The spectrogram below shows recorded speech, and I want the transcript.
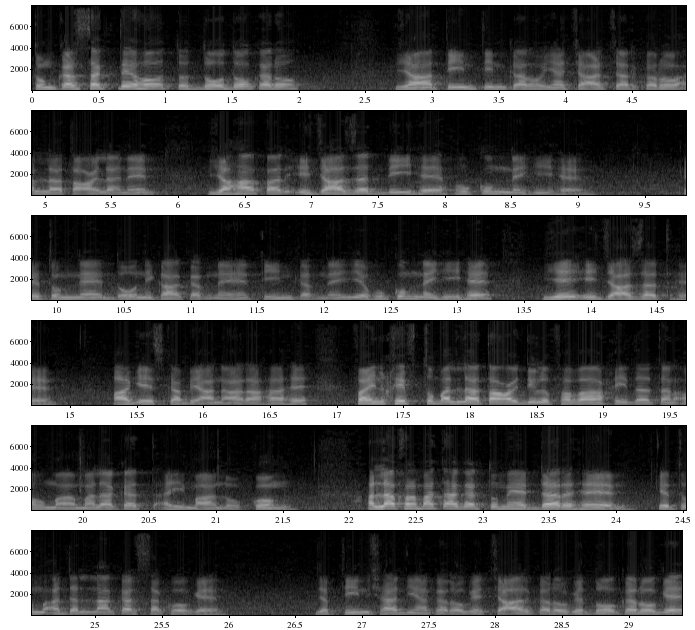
تم کر سکتے ہو تو دو دو کرو۔ یا تین تین کرو یا چار چار کرو۔ اللہ تعالیٰ نے یہاں پر اجازت دی ہے، حکم نہیں ہے کہ تم نے دو نکاح کرنے ہیں، تین کرنے ہیں۔ یہ حکم نہیں ہے، یہ اجازت ہے۔ آگے اس کا بیان آ رہا ہے۔ فَإِنْ خِفْتُمْ أَلَّا تَعْدِلُ فَوَاحِدَةً أَوْ مَا مَلَكَتْ أَيْمَانُكُمْ۔ اللہ فرماتا اگر تمہیں ڈر ہے کہ تم عدل نہ کر سکو گے جب تین شادیاں کرو گے چار کرو گے دو کرو گے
